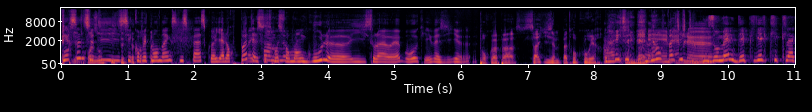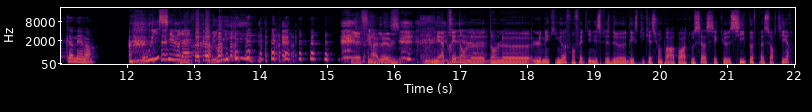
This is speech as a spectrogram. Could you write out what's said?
Personne se dit, c'est complètement dingue ce qui se passe, quoi. Il y a leur pote, Bah, elle se transforme en goule, euh, ils sont là, ouais, bon, ok, vas-y. euh. Pourquoi pas? C'est vrai qu'ils aiment pas trop courir. Ouais. Comme moi. Mais Non, pas même du tout. le- Ils ont même déplié le clic-clac quand même. hein. Oui, c'est vrai. Oui. Il y avait film à de l'aise. Mais après, dans le, dans le, le making-of, en fait, il y a une espèce de- d'explication par rapport à tout ça. C'est que s'ils peuvent pas sortir,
